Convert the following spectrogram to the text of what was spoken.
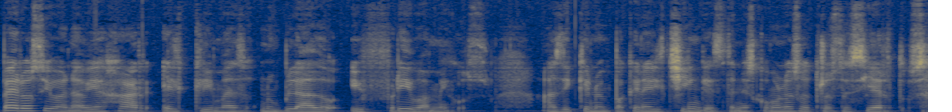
pero si van a viajar el clima es nublado y frío amigos, así que no empaquen el chingue, estén es como los otros desiertos.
